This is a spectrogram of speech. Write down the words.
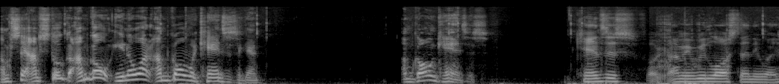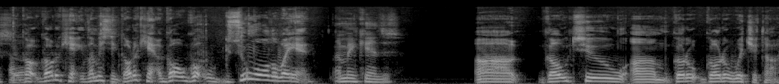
I'm saying I'm still. I'm going. You know what? I'm going with Kansas again. I'm going Kansas. Kansas, fuck. I mean, we lost anyway. Uh, So go go to Can. Let me see. Go to Can. Go go. Zoom all the way in. I'm in Kansas. Uh, go to um. Go to go to Wichita.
